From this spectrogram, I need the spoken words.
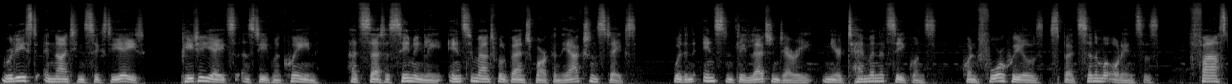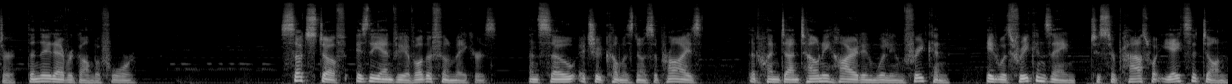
Released in 1968, Peter Yates and Steve McQueen had set a seemingly insurmountable benchmark in the action stakes with an instantly legendary near 10 minute sequence when Four Wheels sped cinema audiences faster than they'd ever gone before. Such stuff is the envy of other filmmakers, and so it should come as no surprise that when D'Antoni hired in William Friedkin, it was Friedkin's aim to surpass what Yates had done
